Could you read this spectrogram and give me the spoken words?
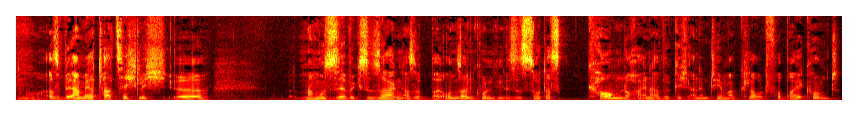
Genau. Also wir haben ja tatsächlich, äh, man muss es ja wirklich so sagen, also bei unseren Kunden ist es so, dass kaum noch einer wirklich an dem Thema Cloud vorbeikommt.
